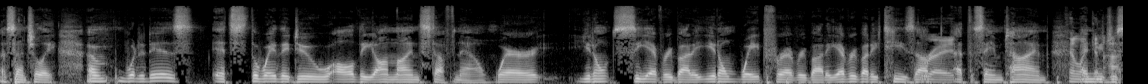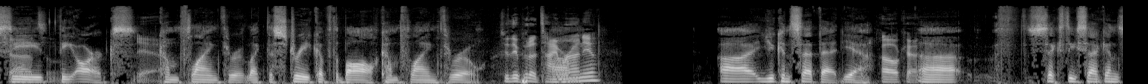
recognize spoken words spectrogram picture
essentially. Um, what it is, it's the way they do all the online stuff now, where you don't see everybody, you don't wait for everybody. Everybody tees up Right. at the same time, like and you just see and- the arcs Yeah. come flying through, like the streak of the ball come flying through. Do they put a timer Um, on you? Uh, you can set that, yeah. Oh, okay. Uh, 60 seconds,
